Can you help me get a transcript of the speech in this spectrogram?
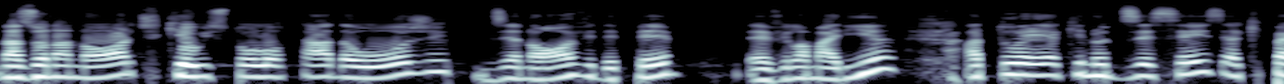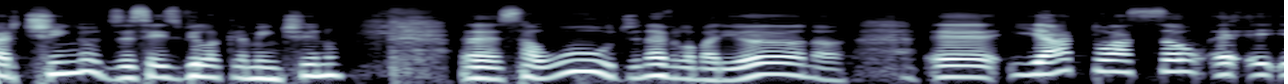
na Zona Norte, que eu estou lotada hoje, 19 DP é, Vila Maria. Atuei aqui no 16, aqui pertinho, 16 Vila Clementino. É, saúde, né, Vila Mariana. É, e a atuação, é, é,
